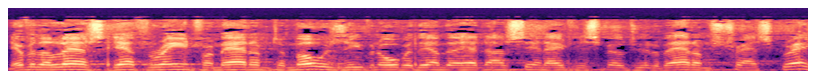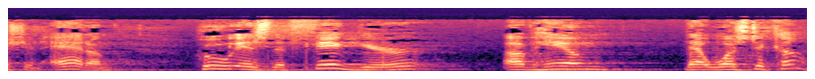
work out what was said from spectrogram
Nevertheless, death reigned from Adam to Moses, even over them that had not sinned after the similitude of Adam's transgression. Adam, who is the figure of him that was to come.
